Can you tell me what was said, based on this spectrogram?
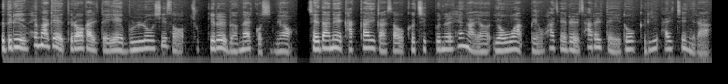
그들이 회막에 들어갈 때에 물로 씻어 죽기를 면할 것이며 재단에 가까이 가서 그 직분을 행하여 여호와 앞에 화제를 사를 때에도 그리 할지니라.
